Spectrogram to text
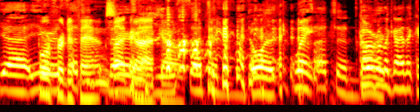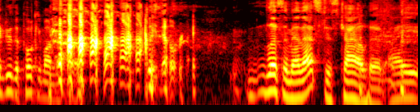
Yeah, you Four are for such defense. A nerd. But, uh, You're such a dork. Wait, such a Coming from the guy that can do the Pokemon. I know, right? Listen, man, that's just childhood. I.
